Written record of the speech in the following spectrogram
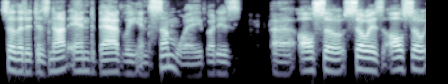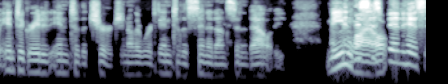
so that it does not end badly in some way, but is uh, also so is also integrated into the church. In other words, into the synod on synodality. Meanwhile, and this has been his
